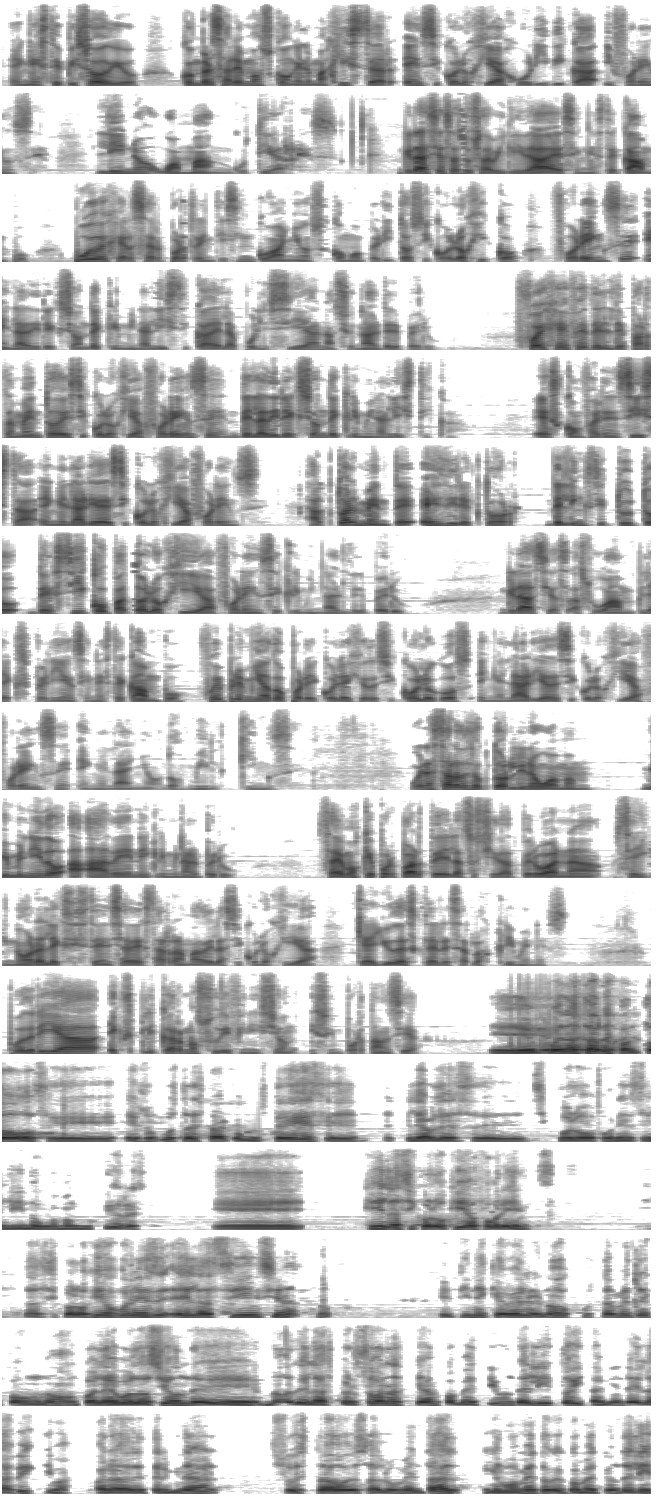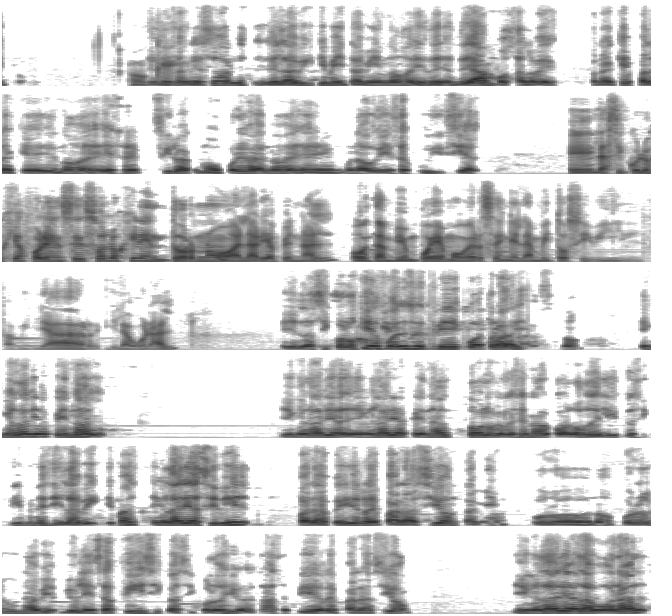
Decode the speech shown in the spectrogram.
En este episodio conversaremos con el magíster en Psicología Jurídica y Forense, Lino Guamán Gutiérrez. Gracias a sus habilidades en este campo, pudo ejercer por 35 años como perito psicológico forense en la Dirección de Criminalística de la Policía Nacional del Perú. Fue jefe del Departamento de Psicología Forense de la Dirección de Criminalística. Es conferencista en el área de Psicología Forense. Actualmente es director del Instituto de Psicopatología Forense Criminal del Perú. Gracias a su amplia experiencia en este campo, fue premiado por el Colegio de Psicólogos en el área de Psicología Forense en el año 2015. Buenas tardes, doctor Lino Guamán. Bienvenido a ADN Criminal Perú. Sabemos que por parte de la sociedad peruana se ignora la existencia de esta rama de la psicología que ayuda a esclarecer los crímenes. ¿Podría explicarnos su definición y su importancia? Eh, buenas tardes con todos. Eh, es un gusto estar con ustedes. Eh, le habla el psicólogo forense Lindo Guamán Gutiérrez. ¿Qué es la psicología forense? La psicología forense es la ciencia. Que tiene que ver ¿no? justamente con, ¿no? con la evaluación de, ¿no? de las personas que han cometido un delito y también de las víctimas para determinar su estado de salud mental en el momento que cometió un delito. De los agresores, de la víctima y también ¿no? de, de, ambos a la vez. ¿Para qué? Para que ¿no? ese sirva como prueba ¿no? en una audiencia judicial. Eh, ¿La psicología forense solo gira en torno al área penal o también puede moverse en el ámbito civil, familiar y laboral? Eh, la psicología forense tiene cuatro áreas, ¿no? En el área penal, y en el área, en el área penal todo lo relacionado con los delitos y crímenes y las víctimas, en el área civil para pedir reparación también, por, ¿no? por alguna violencia física, psicológica, se pide reparación. Y en el área laboral,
